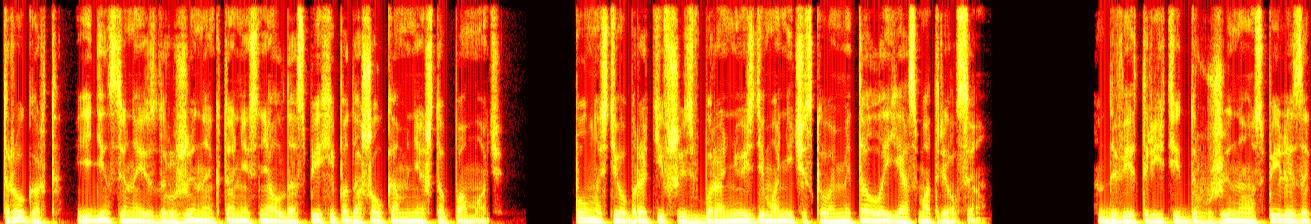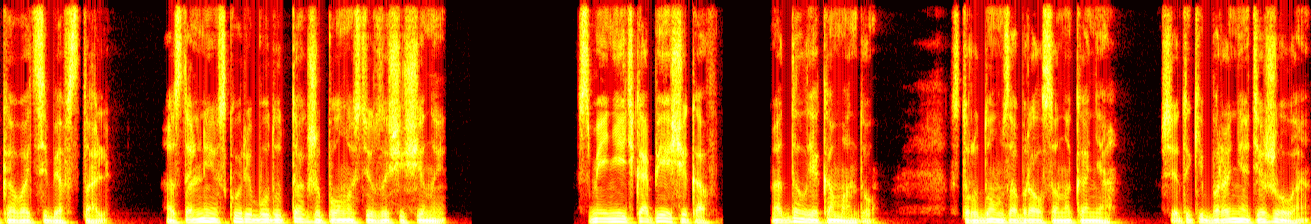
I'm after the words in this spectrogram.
Трогард, единственный из дружины, кто не снял доспехи, подошел ко мне, чтобы помочь. Полностью обратившись в броню из демонического металла, я осмотрелся. Две трети дружины успели заковать себя в сталь. Остальные вскоре будут также полностью защищены. «Сменить копейщиков!» – отдал я команду. С трудом забрался на коня. Все таки броня тяжелая,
